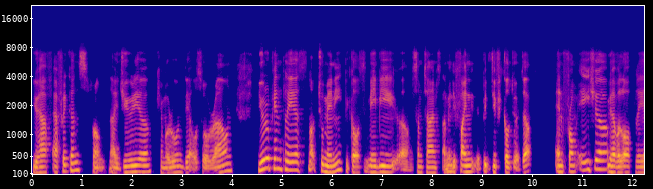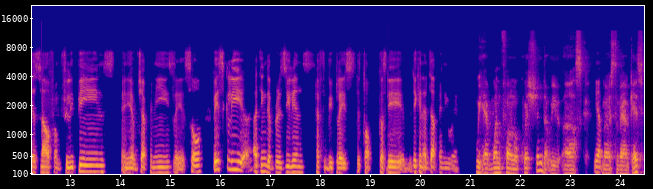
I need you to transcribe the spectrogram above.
You have Africans from Nigeria, Cameroon, they're also around. European players, not too many because maybe um, sometimes, I mean, they find it a bit difficult to adapt. And from Asia, you have a lot of players now from Philippines and you have Japanese players. So basically, I think the Brazilians have to be placed the top because they, they can adapt anywhere. We have one final question that we ask Yep. most of our guests.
